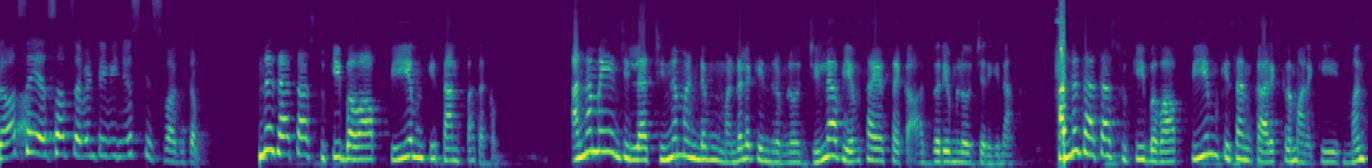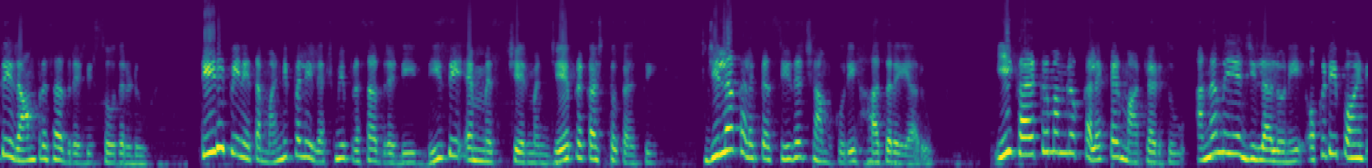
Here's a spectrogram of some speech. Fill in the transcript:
నమస్తే ఎస్ఆర్ సెవెన్ టీవీ న్యూస్కి స్వాగతం. అన్నదాత సుఖీభవ పిఎం కిసాన్ పథకం. అన్నమయ్య జిల్లా చిన్నమండం మండల కేంద్రంలో జిల్లా వ్యవసాయ శాఖ ఆధ్వర్యంలో జరిగిన అన్నదాత సుఖీభవ పిఎం కిసాన్ కార్యక్రమానికి మంత్రి రాంప్రసాద్ రెడ్డి సోదరుడు టీడీపీ నేత మండిపల్లి లక్ష్మీప్రసాద్ రెడ్డి డీసీఎంఎస్ చైర్మన్ జయప్రకాష్తో కలిసి జిల్లా కలెక్టర్ శ్రీధర్ చామకూరి హాజరయ్యారు. ఈ కార్యక్రమంలో కలెక్టర్ మాట్లాడుతూ అన్నమయ్య జిల్లాలోని ఒకటి పాయింట్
